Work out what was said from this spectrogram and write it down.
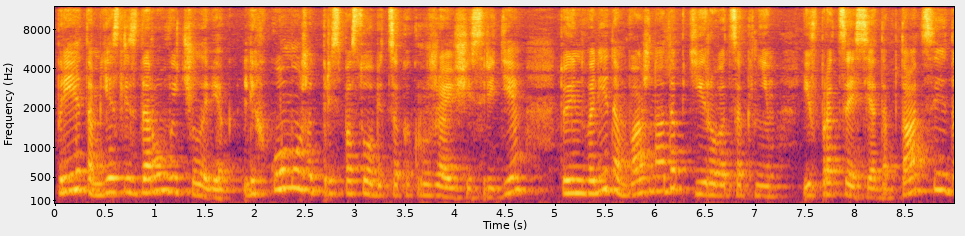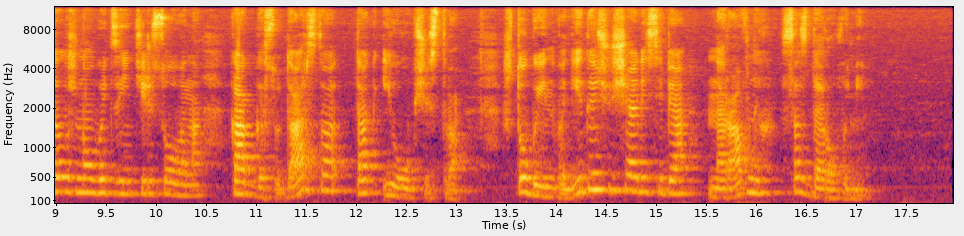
При этом, если здоровый человек легко может приспособиться к окружающей среде, то инвалидам важно адаптироваться к ним, и в процессе адаптации должно быть заинтересовано как государство, так и общество, чтобы инвалиды ощущали себя на равных со здоровыми.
